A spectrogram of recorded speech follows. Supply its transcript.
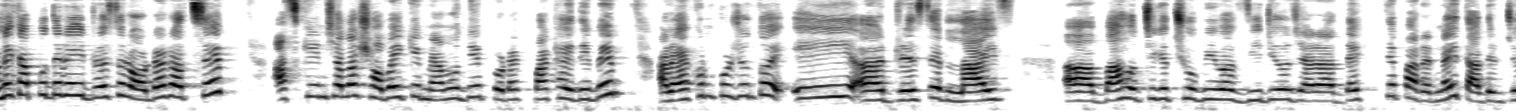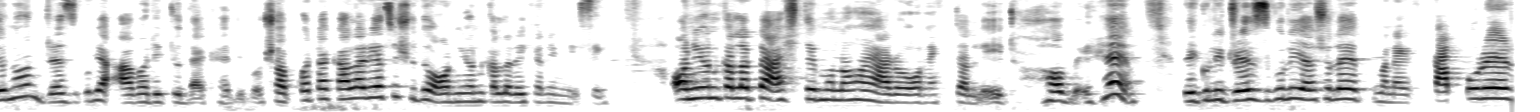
অনেক আপুদের এই ড্রেসের অর্ডার আছে। আজকে ইনশাল্লাহ সবাইকে মেমো দিয়ে প্রোডাক্ট পাঠিয়ে দেবে। আর এখন পর্যন্ত এই ড্রেসের লাইভ বা হচ্ছে গিয়ে ছবি বা ভিডিও যারা দেখতে পারেন নাই, তাদের জন্য ড্রেসগুলি আবার একটু দেখায় দিব। সবকটা কালারই আছে, শুধু অনিয়ন কালার এখানে মিসিং অনিয়ন কালারটা আসতে মনে হয় আরও অনেকটা লেট হবে হ্যাঁ? এগুলি ড্রেসগুলি আসলে মানে কাপড়ের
